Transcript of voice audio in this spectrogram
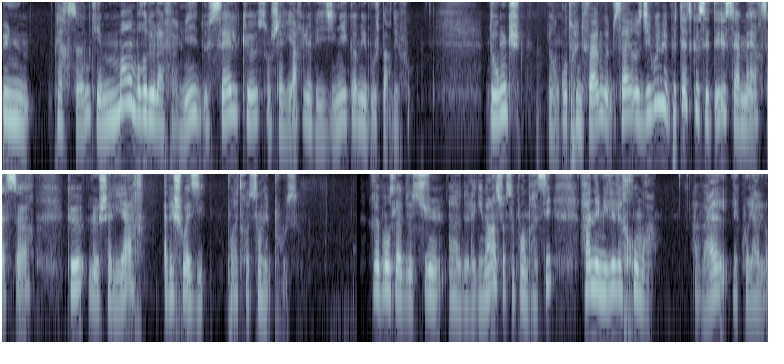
une personne qui est membre de la famille de celle que son chaliard lui avait désignée comme épouse par défaut. Donc, il rencontre une femme comme ça, et on se dit, oui, mais peut-être que c'était sa mère, sa sœur, que le chaliard avait choisi pour être son épouse. Réponse là-dessus euh, de la Gemara sur ce point précis, Han le chumra, aval le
